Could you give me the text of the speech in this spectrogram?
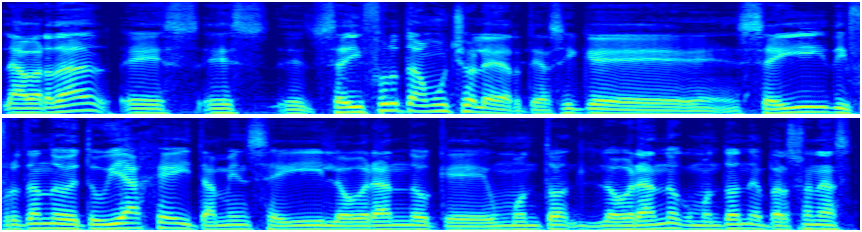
la verdad es, es, eh, se disfruta mucho leerte, así que seguí disfrutando de tu viaje y también seguí logrando que un montón, logrando que un montón de personas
